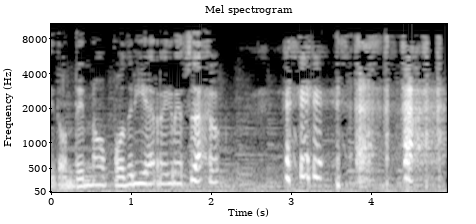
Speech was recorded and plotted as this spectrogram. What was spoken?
de donde no podría regresar.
